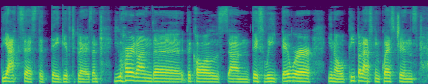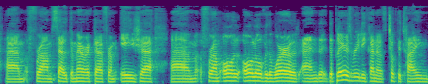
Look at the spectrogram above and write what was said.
the access that they give to players. And you heard on the the calls um, this week, there were you know people asking questions um, from South America, from Asia um, from all all over the world, and the, the, players really kind of took the time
